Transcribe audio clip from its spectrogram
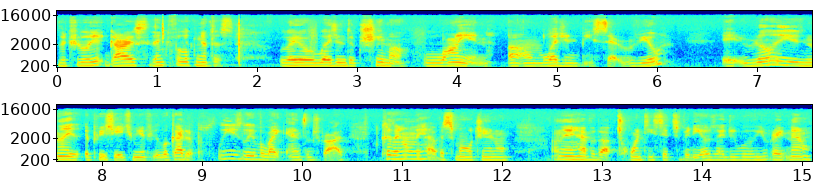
literally it, guys. Thanks for looking at this Lego Legend of Chima Lion um, Legend Beast set review. It really is nice, appreciates me if you look at it. Please leave a like and subscribe because I only have a small channel. I only have about 26 videos, I do believe, right now.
